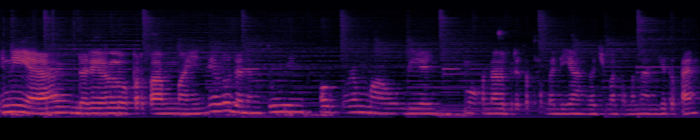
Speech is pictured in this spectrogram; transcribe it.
ini ya dari lo pertama ini lo udah nentuin oh gue mau dia mau kenal lebih dekat sama dia nggak cuma temenan gitu kan?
